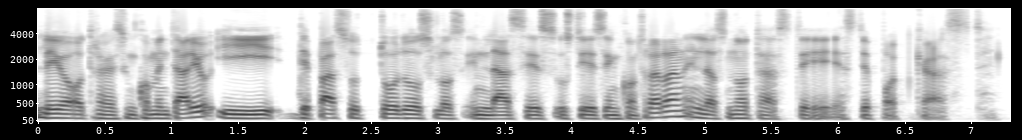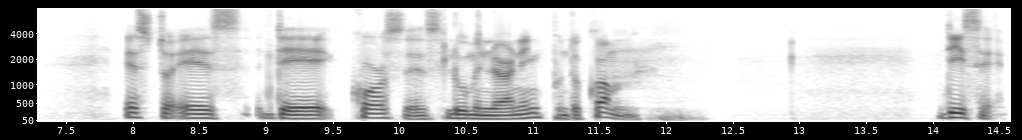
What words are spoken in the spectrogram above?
Leo otra vez un comentario y de paso todos los enlaces ustedes encontrarán en las notas de este podcast. Esto es de courseslumenlearning.com. Dice,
